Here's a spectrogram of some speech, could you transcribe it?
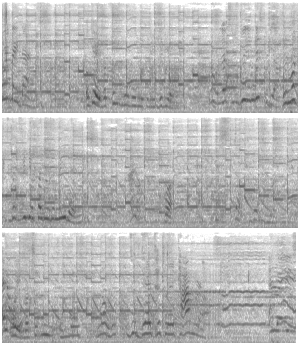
Fortnite dance. Okay, but this is not going to be video. No, let's just do it in this video. Then what? The video started the meeting. I know. What? Anyway, Wait, but should we end the? no, do dare touch my camera. Anyways,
